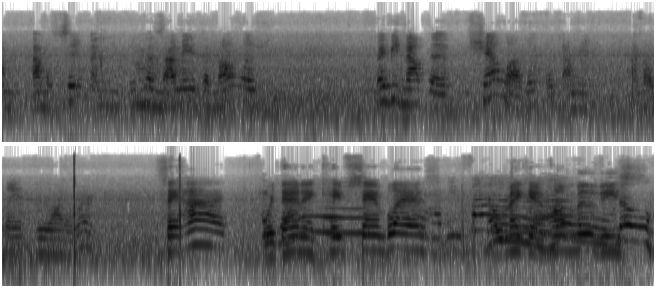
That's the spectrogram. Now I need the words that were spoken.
I'm I'm assuming because I mean the demolished. Maybe not the shell of it, but I mean I know they have to do a lot of work. Say hi. We're down in Cape San Blas. We're making home movies. No.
